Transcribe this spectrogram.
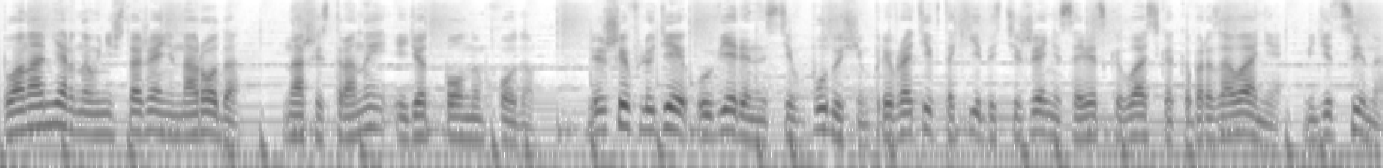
Планомерное уничтожение народа нашей страны идет полным ходом. Лишив людей уверенности в будущем, превратив такие достижения советской власти, как образование, медицина,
